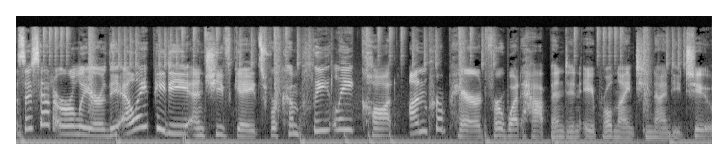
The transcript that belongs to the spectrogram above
As I said earlier, the LAPD and Chief Gates were completely caught unprepared for what happened in April 1992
